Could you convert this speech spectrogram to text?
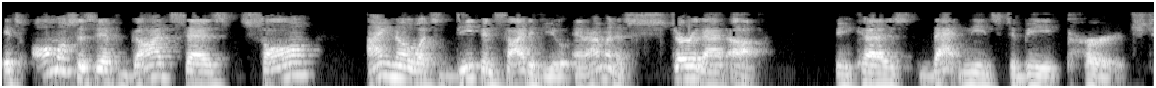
It's almost as if God says, Saul, I know what's deep inside of you and I'm going to stir that up because that needs to be purged.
